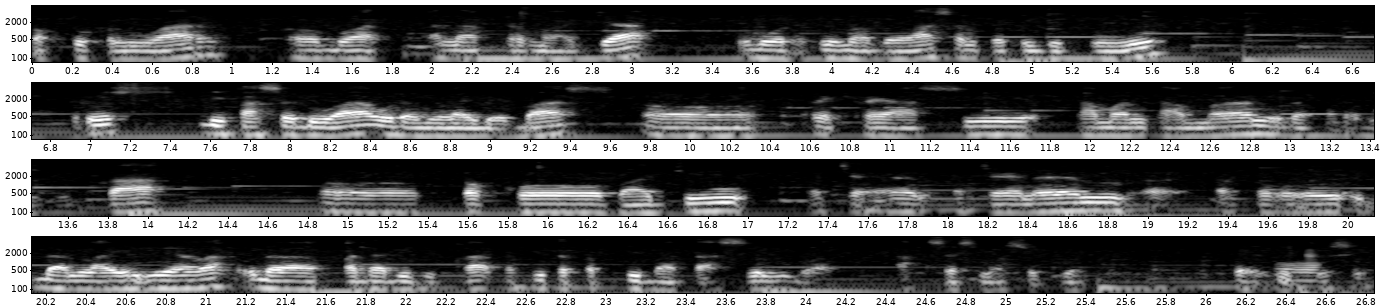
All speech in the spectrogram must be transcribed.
waktu keluar eh, buat anak remaja umur 15 sampai 70. Terus di fase 2 udah mulai bebas, eh, rekreasi, taman-taman udah pada dibuka, eh, toko baju, ECN, ECNM eh, atau dan lainnya lah udah pada dibuka, tapi tetap dibatasin buat akses masuknya. Kayak gitu Ya. sih.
